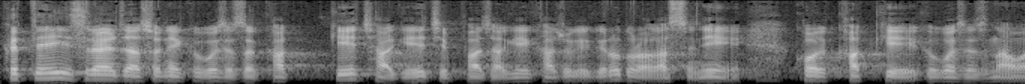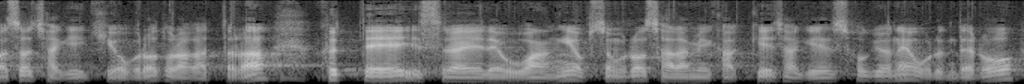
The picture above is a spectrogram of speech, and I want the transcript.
그때 이스라엘 자손이 그곳에서 각기 자기의 집화 자기 가족에게로 돌아갔으니 곧 각기 그곳에서 나와서 자기 기업으로 돌아갔더라. 그때 이스라엘의 왕이 없으므로 사람이 각기 자기의 소견에 오른 대로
